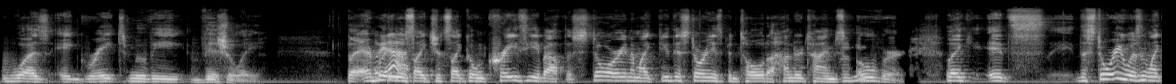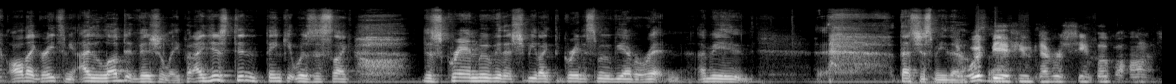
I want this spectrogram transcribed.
was a great movie visually. But everybody yeah. was like, just like going crazy about the story, and I'm like, dude, this story has been told a hundred times over. Like, it's the story wasn't like all that great to me. I loved it visually, but I just didn't think it was just like this grand movie that should be like the greatest movie ever written. I mean, that's just me though. It would so. be if you've never seen Pocahontas.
